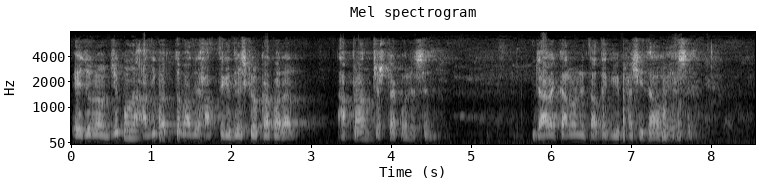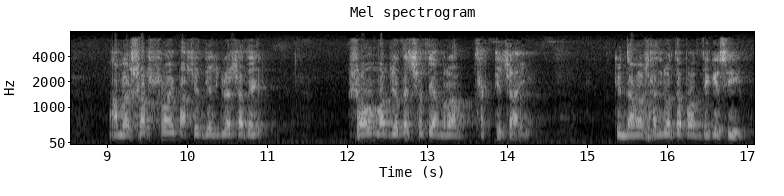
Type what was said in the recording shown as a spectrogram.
এই জন্য যে কোনো আধিপত্যবাদের হাত থেকে দেশকে রক্ষা করার আপ্রাণ চেষ্টা করেছেন। যার কারণে তাদেরকে ফাঁসি দেওয়া হয়েছে। আমরা সবসময় পাশের দেশগুলোর সাথে সমমর্যাদার সাথে আমরা থাকতে চাই। কিন্তু আমরা স্বাধীনতা পর দেখেছি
